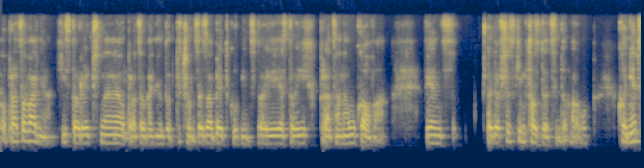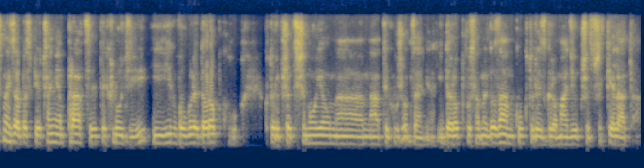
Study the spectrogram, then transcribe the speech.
opracowania historyczne, opracowania dotyczące zabytków, więc to jest to ich praca naukowa. Więc przede wszystkim to zdecydowało konieczność zabezpieczenia pracy tych ludzi i ich w ogóle dorobku, który przetrzymują na, na tych urządzeniach i dorobku samego zamku, który zgromadził przez wszystkie lata.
